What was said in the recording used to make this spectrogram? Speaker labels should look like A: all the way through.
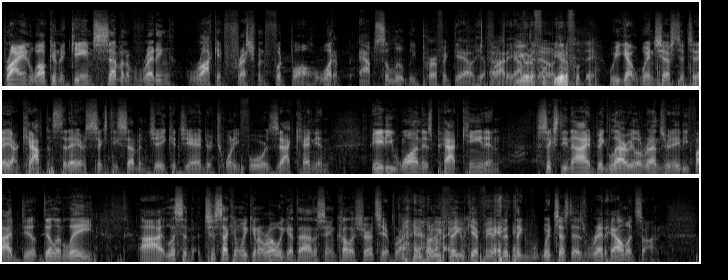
A: Brian, welcome to Game 7 of Reading Rocket Freshman Football. What an absolutely perfect day out here Friday
B: beautiful,
A: afternoon.
B: beautiful beautiful day.
A: We got Winchester today. Our captains today are 67, Jay Kajander, 24, Zach Kenyon, 81 is Pat Keenan, 69, Big Larry Lorenzo, and 85, D- Dylan Lee. Uh, listen, just second week in a row, we got uh, the same color shirts here, Brian. what do we
B: right?
A: figure? We can't figure. Good thing Winchester has red helmets on.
